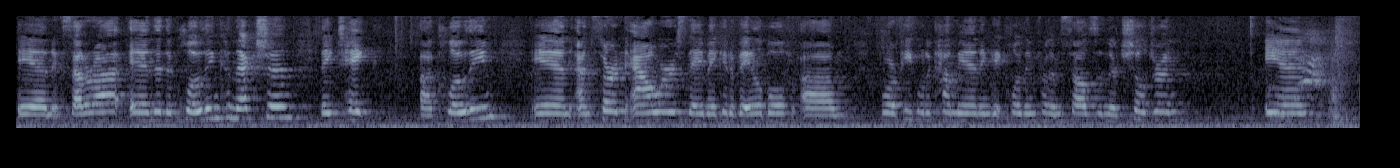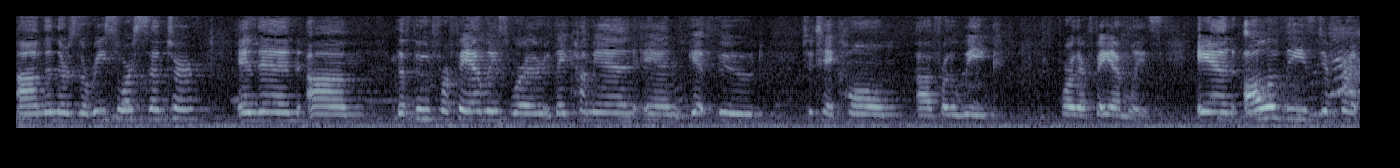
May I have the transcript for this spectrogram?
and etc. And then the Clothing Connection, they take uh, clothing and on certain hours they make it available um, for people to come in and get clothing for themselves and their children. and um, then there's the resource center, and then um, the food for families where they come in and get food to take home uh, for the week for their families. And all of these different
